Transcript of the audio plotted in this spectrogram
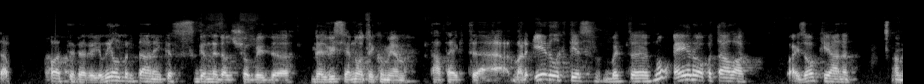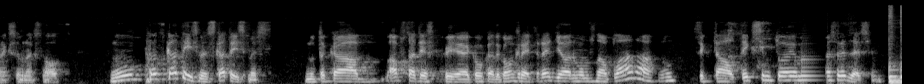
Tāpat ir arī Lielbritānija, kas gan nedaudz šobrīd uh, dēļ visiem notikumiem, tā teikt, uh, var ievilkties, bet uh, nu, Eiropa tālāk aiz okeāna, Amerikas Savienotās valsts. Nu, tad skatīsimies, skatīsimies. Nu, apstāties pie kaut kāda konkrēta reģiona mums nav plānā, nu, cik tālu tiksim, to jau mēs redzēsim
